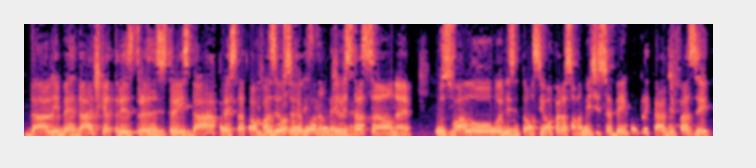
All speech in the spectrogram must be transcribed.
da liberdade que a 13303 dá para a estatal fazer o seu regulamento também, de né? licitação, né? né? Os valores. Então, assim, operacionalmente isso é bem complicado de fazer.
